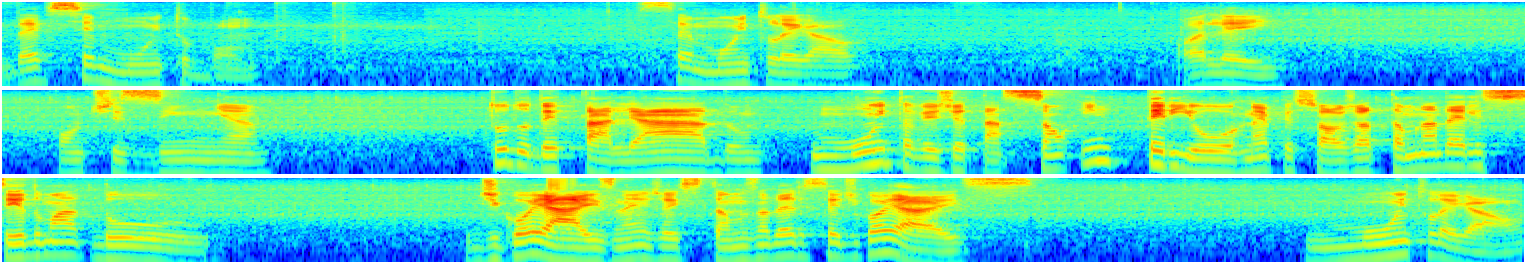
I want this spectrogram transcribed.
deve ser muito bom. Isso é muito legal. Olha aí. Pontezinha. Tudo detalhado. Muita vegetação. Interior, né, pessoal? Já estamos na DLC do, do, de Goiás, né? Já estamos na DLC de Goiás. Muito legal.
